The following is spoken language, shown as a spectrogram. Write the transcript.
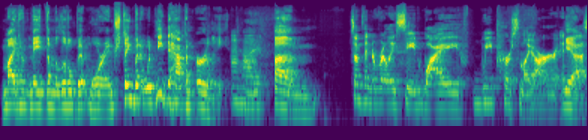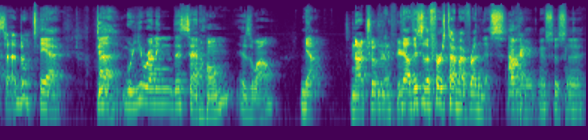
might have made them a little bit more interesting, but it would need to happen early. Right. Um, Something to really seed why we personally are invested. yeah, Did, were you running this at home as well? no. Not Children of Fear? No, this is the first time I've run this. Okay. this is uh,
